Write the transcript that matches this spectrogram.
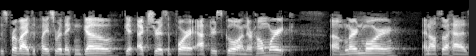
this provides a place where they can go, get extra support after school on their homework, um, learn more, and also has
